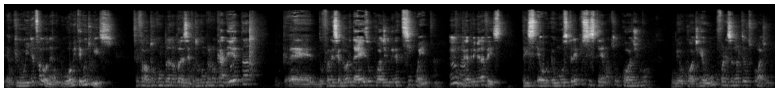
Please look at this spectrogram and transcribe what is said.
É o que o William falou, né? O homem tem muito isso. Você falou, eu tô comprando, por exemplo, eu tô comprando caneta é, do fornecedor 10, o código dele é de 50. Comprei Uhum. a primeira vez. Eu, eu mostrei para o sistema que o código, o meu código é um, o fornecedor tem outro código.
